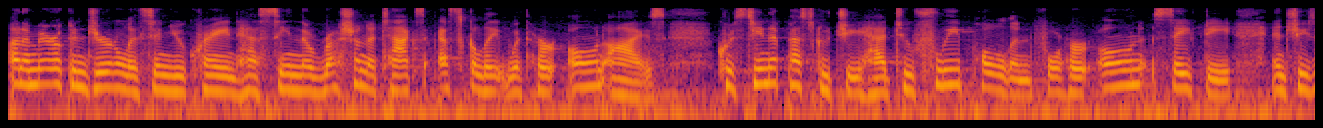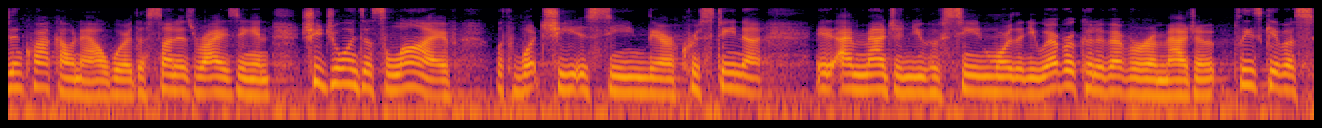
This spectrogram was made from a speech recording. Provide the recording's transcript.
An American journalist in Ukraine has seen the Russian attacks escalate with her own eyes. Christina Pascucci had to flee Poland for her own safety, and she's in Krakow now, where the sun is rising, and she joins us live with what she is seeing there. Christina, I imagine you have seen more than you ever could have ever imagined. Please give us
